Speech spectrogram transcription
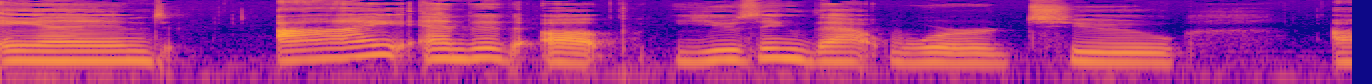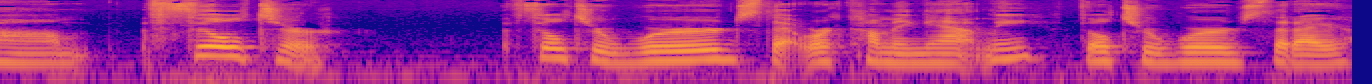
And I ended up using that word to um, filter filter words that were coming at me, filter words that I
